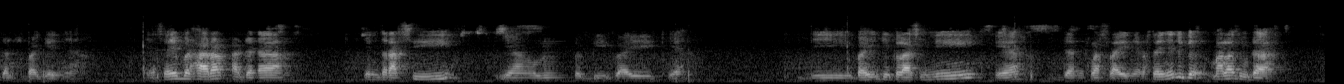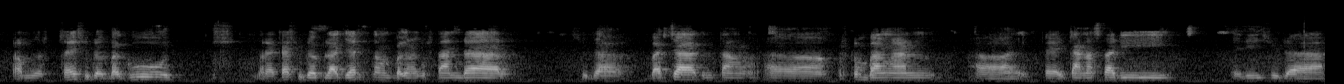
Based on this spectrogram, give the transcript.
dan sebagainya. Ya, saya berharap ada interaksi yang lebih baik ya. Di baik di kelas ini ya dan kelas lainnya. Kelas lainnya juga malah sudah menurut saya sudah bagus. Mereka sudah belajar tentang bagaimana standar sudah baca tentang uh, perkembangan uh, kayak ikanas tadi jadi sudah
